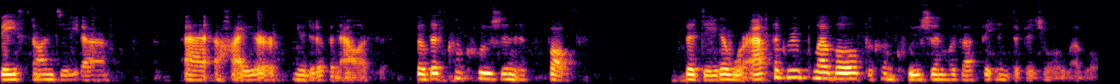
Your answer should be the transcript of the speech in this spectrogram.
based on data at a higher unit of analysis. So this conclusion is false. The data were at the group level, the conclusion was at the individual level.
